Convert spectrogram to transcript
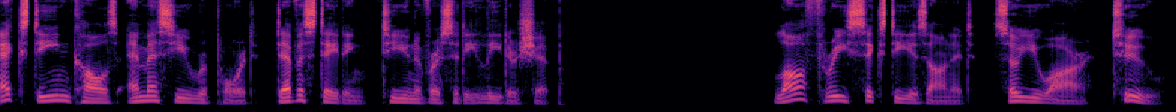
Ex Dean calls MSU report devastating to university leadership. Law 360 is on it, so you are, too.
